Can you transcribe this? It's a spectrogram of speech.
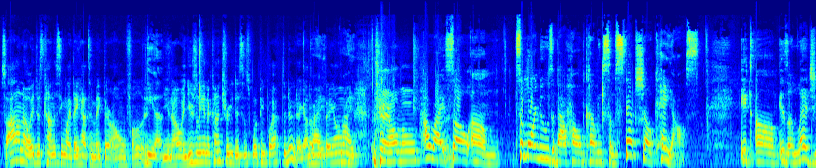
So I don't know, it just kind of seemed like they had to make their own fun. Yeah. You know, and usually in the country, this is what people have to do. They got to Right, make their own, right. their own. All right, so um, some more news about homecoming, some step show chaos. It um, is alleged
